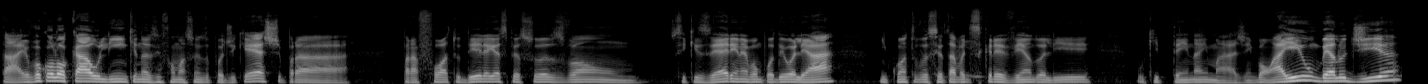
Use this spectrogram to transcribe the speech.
Tá, eu vou colocar o link nas informações do podcast para a foto dele, aí as pessoas vão, se quiserem, né, vão poder olhar enquanto você estava descrevendo ali o que tem na imagem. Bom, aí um belo dia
